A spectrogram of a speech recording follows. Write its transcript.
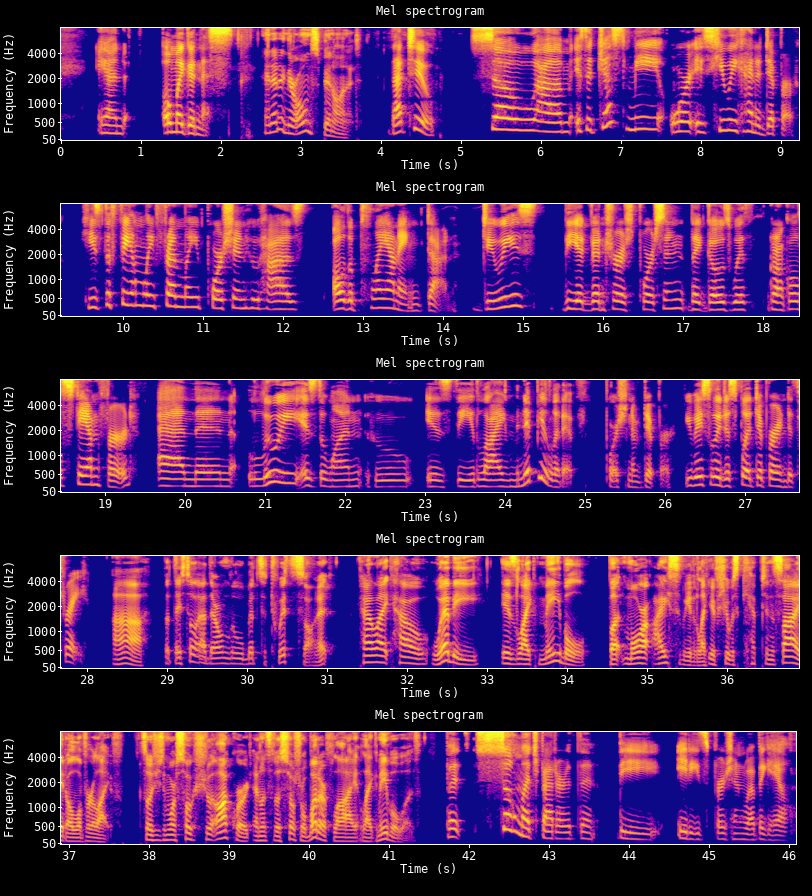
and oh my goodness. And adding their own spin on it. That too. So, um, is it just me or is Huey kind of dipper? He's the family friendly portion who has all the planning done. Dewey's the adventurous portion that goes with Grunkle Stanford. And then Louie is the one who is the lying manipulative portion of Dipper. You basically just split Dipper into three. Ah, but they still add their own little bits of twists on it. Kind of like how Webby is like Mabel but more isolated, like if she was kept inside all of her life. So she's more socially awkward and less of a social butterfly like Mabel was. But so much better than the 80s version Webbigail.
